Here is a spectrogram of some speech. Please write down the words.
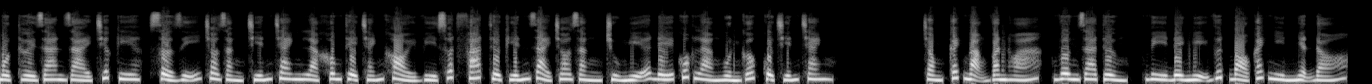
Một thời gian dài trước kia, sở dĩ cho rằng chiến tranh là không thể tránh khỏi vì xuất phát từ kiến giải cho rằng chủ nghĩa đế quốc là nguồn gốc của chiến tranh. Trong cách mạng văn hóa, Vương Gia Tường, vì đề nghị vứt bỏ cách nhìn nhận đó,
